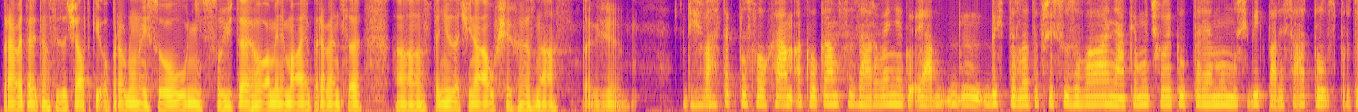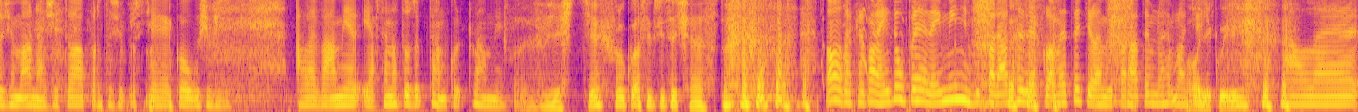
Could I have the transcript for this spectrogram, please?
právě tady ty začátky opravdu nejsou nic složitého a minimálně prevence stejně začíná u všech z nás. Takže když vás tak poslouchám a koukám se zároveň, jako já bych tohle to přisuzovala nějakému člověku, kterému musí být 50 plus, protože má nažito a protože prostě jako už ví. Ale vám je, já se na to zeptám, kolik vám je? Ještě chvilku asi 36. no, tak jako nejde to úplně nejméně, vypadáte, jak klamete tělem, vypadáte mnohem mladší. No, děkuji. Ale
